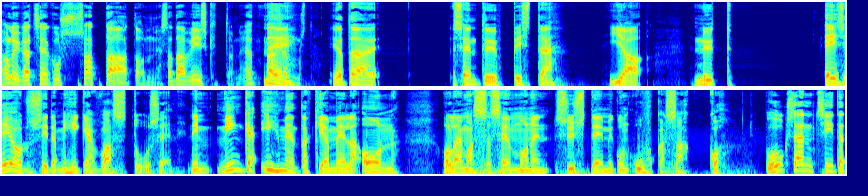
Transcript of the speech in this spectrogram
Oliko se joku 100 tonnia, 150 tonnia, jotain Niin. semmoista. jotain sen tyyppistä ja nyt ei se joudu siitä mihinkään vastuuseen. Niin minkä ihmeen takia meillä on olemassa semmoinen systeemi kuin uhkasakko? Puhuuko sä nyt siitä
